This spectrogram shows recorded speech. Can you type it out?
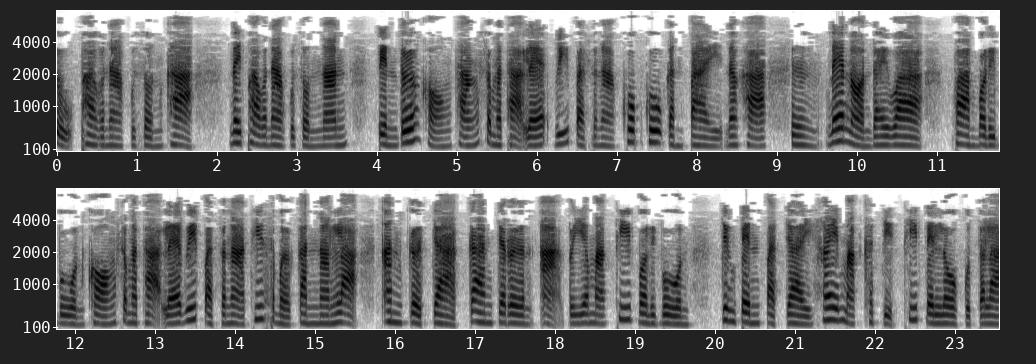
สู่ภาวนากุศลค่ะ ในภาวนากุศลนั้น เป็นเรื่องของทั้งสมถะและวิปัสสนาควบคู่กันไปนะคะซึ่งแน่นอนได้ว่าความบริบูรณ์ของสมถะและวิปัสสนาที่เสมอกันนั้นล่ะ อันเกิดจากการเจริญอริยมรรคที่บริบูรณ์ จึงเป็นปัจจัยให้มรรคจิตที่เป็นโลกุตละ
